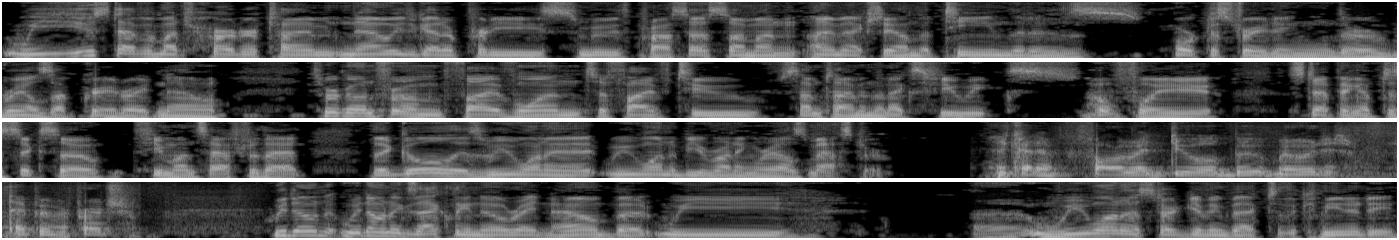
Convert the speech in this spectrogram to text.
we used to have a much harder time. Now we've got a pretty smooth process. I'm on. I'm actually on the team that is orchestrating the Rails upgrade right now. So we're going from 5.1 to 5.2 sometime in the next few weeks. Hopefully, stepping up to 6.0 a few months after that. The goal is we want to we want to be running Rails Master and kind of follow a dual boot mode type of approach? We don't we don't exactly know right now, but we uh, we want to start giving back to the community,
